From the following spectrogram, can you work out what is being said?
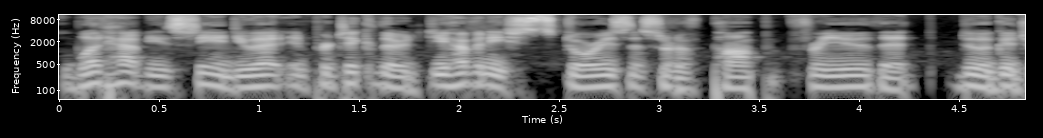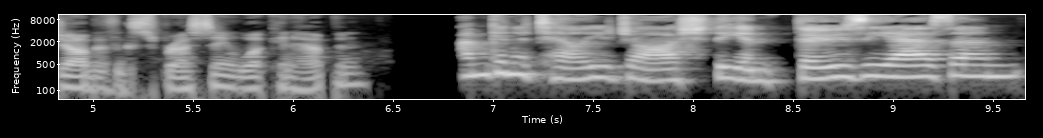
what have you seen? Do you, in particular, do you have any stories that sort of pop for you that do a good job of expressing what can happen? I'm going to tell you, Josh, the enthusiasm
